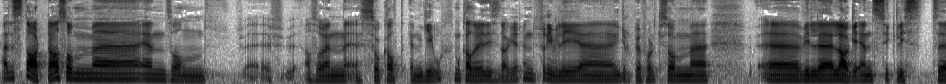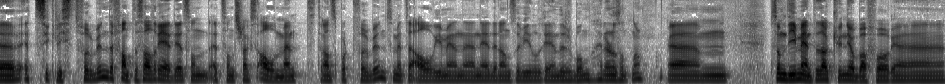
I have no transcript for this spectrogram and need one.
Det starta som eh, en sånn Eh, altså en såkalt NGO, som man kaller det i disse dager. En frivillig eh, gruppe folk som eh, eh ville lage syklist, eh, et syklistforbund. Det fantes allerede et sånt, et sånt slags allment transportforbund som heter Allgemene Nederlandse Wielredersbond, eller noe sånt noe. Um, Som de mente da kun jobba for eh,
